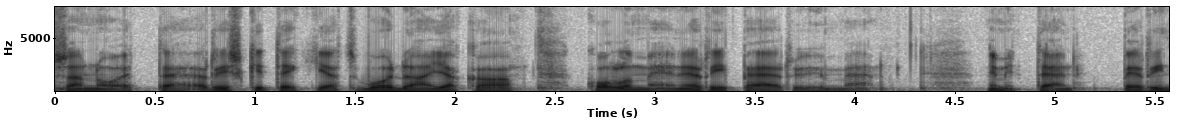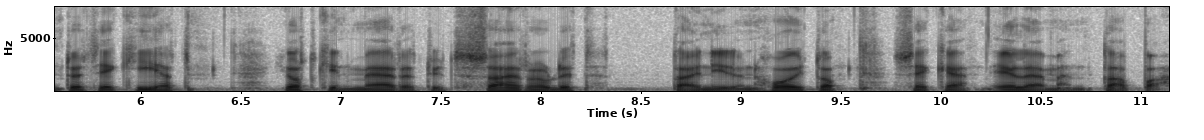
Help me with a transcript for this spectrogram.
sanoi, että riskitekijät voidaan jakaa kolmeen eri pääryhmään, nimittäin perintötekijät, jotkin määrätyt sairaudet tai niiden hoito sekä elämäntapa.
